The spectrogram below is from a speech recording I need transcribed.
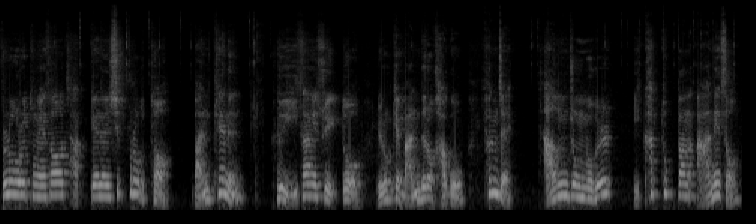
플로우를 통해서 작게는 10%부터 많게는 그 이상의 수익도 이렇게 만들어 가고 현재 다음 종목을 이 카톡방 안에서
